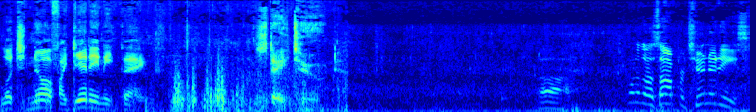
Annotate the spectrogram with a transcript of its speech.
let you know if I get anything. Stay tuned. Uh, one of those opportunities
